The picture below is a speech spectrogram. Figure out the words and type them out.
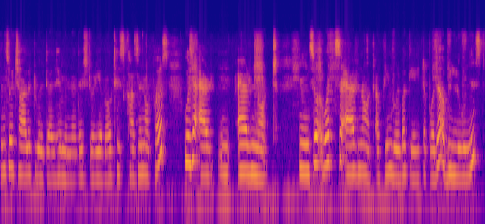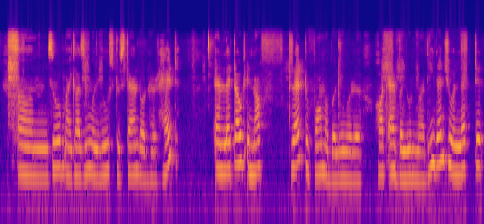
and so Charlotte will tell him another story about his cousin of hers who is an air, aeronaut Mm, so what's the aeronaut அப்படின்னு Wilbur கேட்ட போது a balloonist um, so my cousin will use to stand on her head and let out enough thread to form a balloon or a hot air balloon Madhi, Then she will let it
